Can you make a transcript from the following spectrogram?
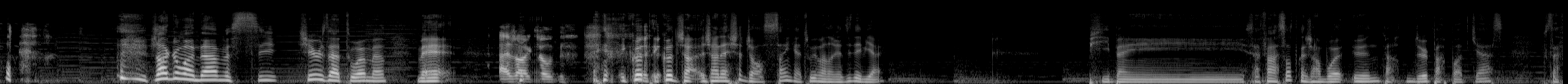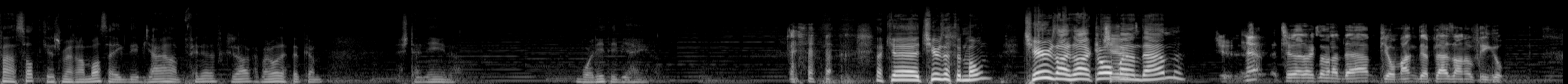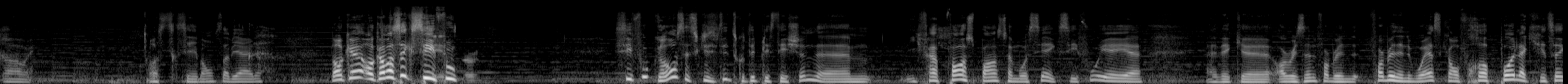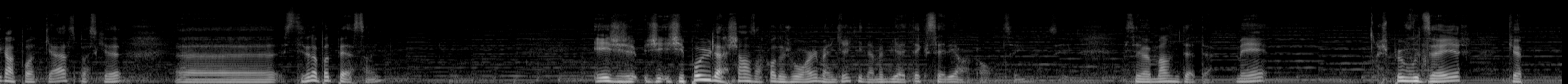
Jean-Claude Van Damme, si. Cheers à toi, man. Mais À Jean-Claude. écoute, écoute, j'en, achète genre 5 à tous les vendredis des bières. Puis ben, ça fait en sorte que j'en bois une par deux par podcast. Ça fait en sorte que je me ramasse avec des bières en finale. Fait que ma a fait comme, je suis tanné là. Bois-les tes bières. fait que euh, cheers à tout le monde. Cheers à Jean-Claude Cheers. Van Damme. Non, Tu à Jean-Claude Van Damme, puis on manque de place dans nos frigos. Ah ouais. Oh, c'est que c'est bon cette bière là. Donc euh, on commence avec C'est fou. C'est fou, grosse exclusivité du côté de PlayStation. Euh, il frappe fort, je pense, ce mois-ci avec C'est fou et euh, avec euh, Horizon Forbidden, Forbidden West, qu'on fera pas la critique en podcast parce que euh, Steven n'a pas de PS5. Et j'ai- pas eu la chance encore de jouer à un, malgré qu'il est dans ma bibliothèque scellée encore. C'est le manque de temps. Mais je peux vous dire que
